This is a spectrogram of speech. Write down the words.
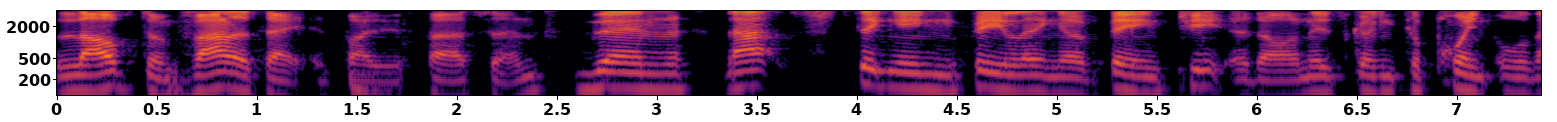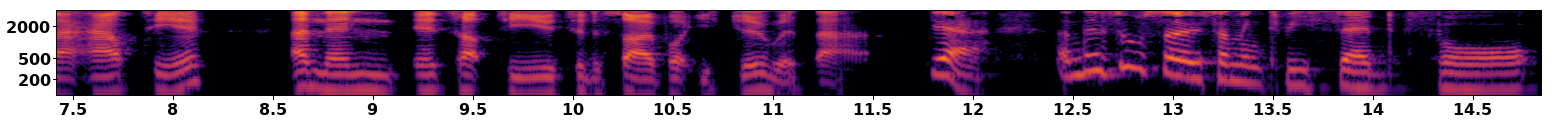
loved and validated by this person then that stinging feeling of being cheated on is going to point all that out to you and then it's up to you to decide what you do with that. Yeah. And there's also something to be said for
